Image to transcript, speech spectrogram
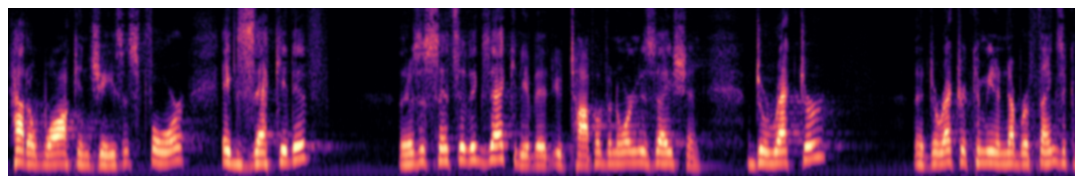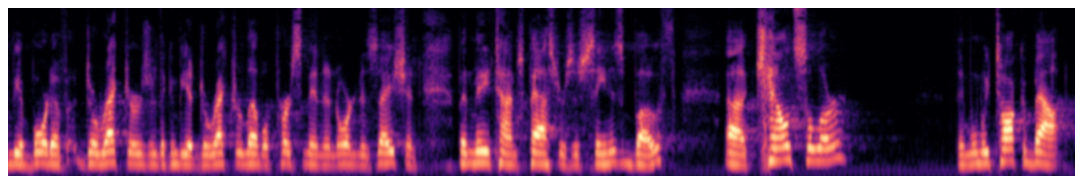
how to walk in Jesus. Four, executive. There's a sense of executive at the top of an organization. Director, a director can mean a number of things. It can be a board of directors or there can be a director level person in an organization. But many times pastors are seen as both. Uh, counselor. And when we talk about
